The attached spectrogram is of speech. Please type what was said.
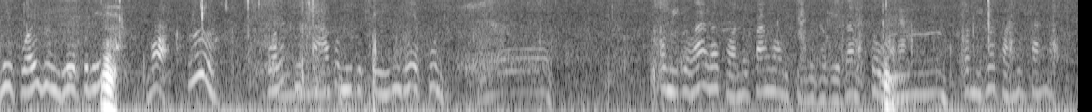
นนี้หัวอยู่กรุงเทพพอดีบอกเออหัวแล้วทีสาวก็มีไปตีกรุงเทพพุ่นก็มีก็ว่าแล้วสอนในฟังว่าไปตีทะเบียนบ้านตู้นะก็มีก็สอนในฟังแบบ ๆ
